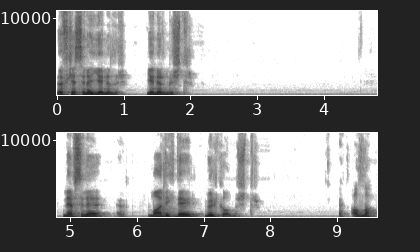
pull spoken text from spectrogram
Öfkesine yenilir, yenilmiştir. Nefsine evet, malik değil, mülk olmuştur. Evet, Allah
